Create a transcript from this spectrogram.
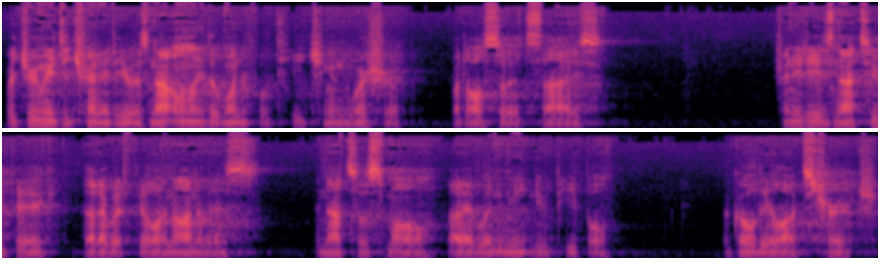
What drew me to Trinity was not only the wonderful teaching and worship, but also its size. Trinity is not too big that I would feel anonymous, and not so small that I wouldn't meet new people. A Goldilocks church.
